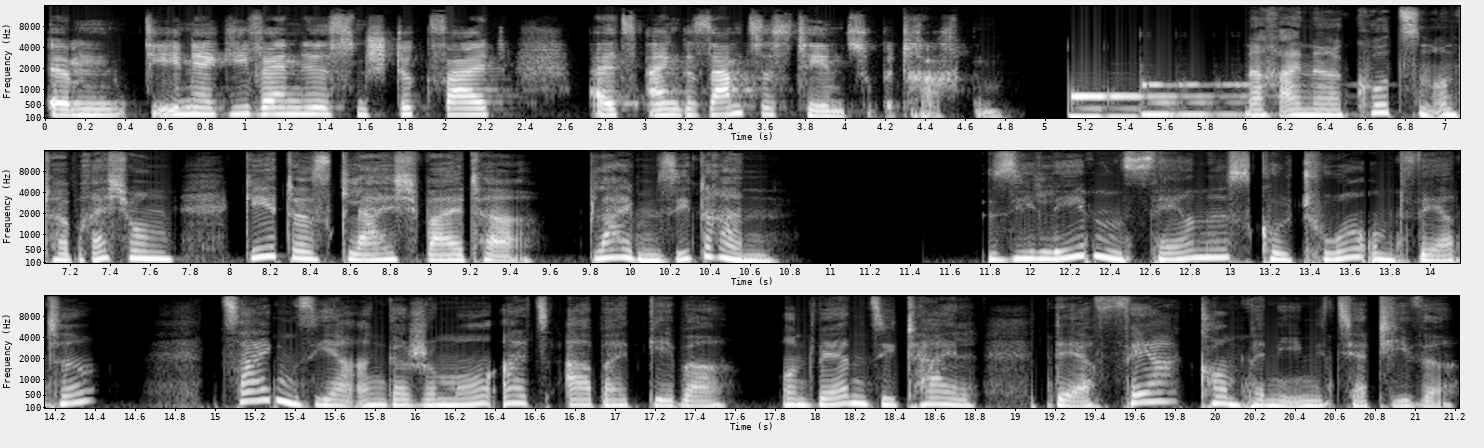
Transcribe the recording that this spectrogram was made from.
ähm, die Energiewende ist ein Stück weit als ein Gesamtsystem zu betrachten. Nach einer kurzen Unterbrechung geht es gleich weiter. Bleiben Sie dran. Sie leben Fairness, Kultur und Werte? Zeigen Sie Ihr Engagement als Arbeitgeber und werden Sie Teil der Fair Company Initiative.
